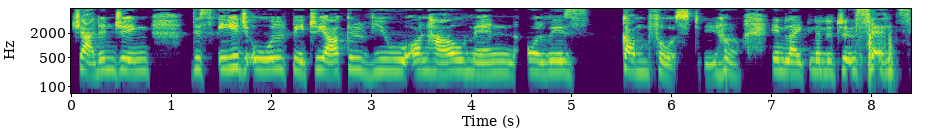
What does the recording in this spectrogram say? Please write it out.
challenging this age old patriarchal view on how men always come first you know in like the literal sense.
